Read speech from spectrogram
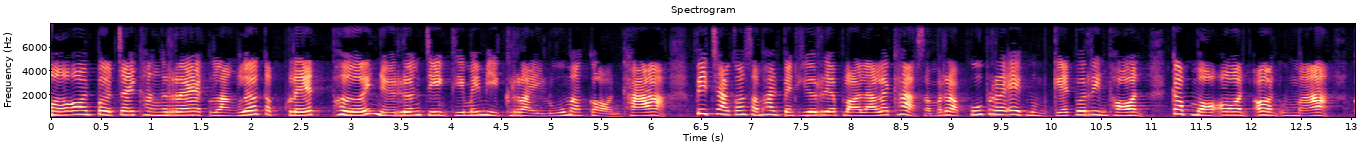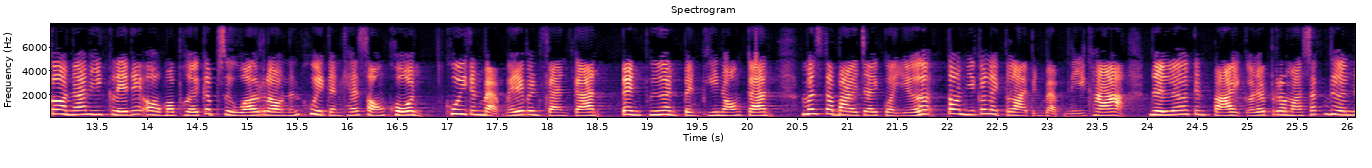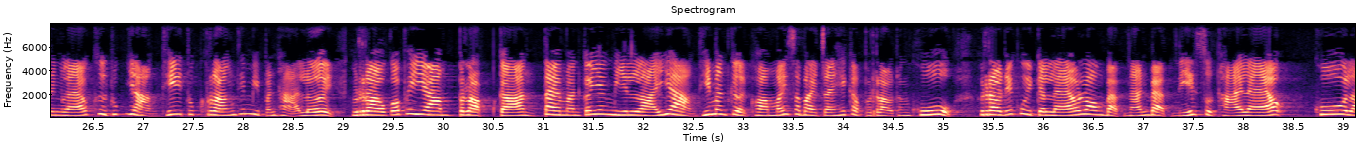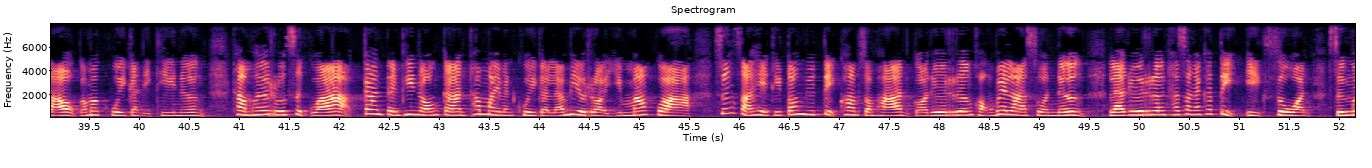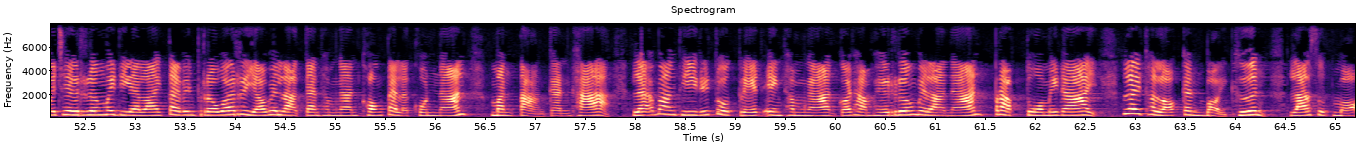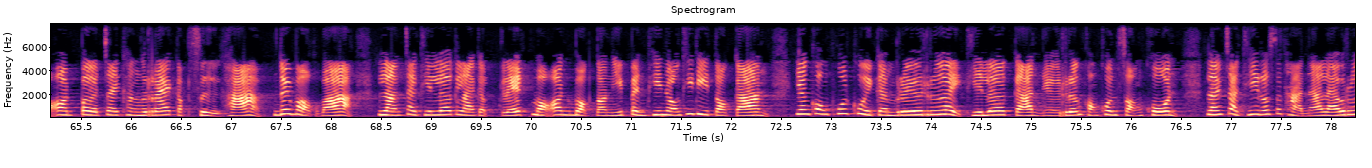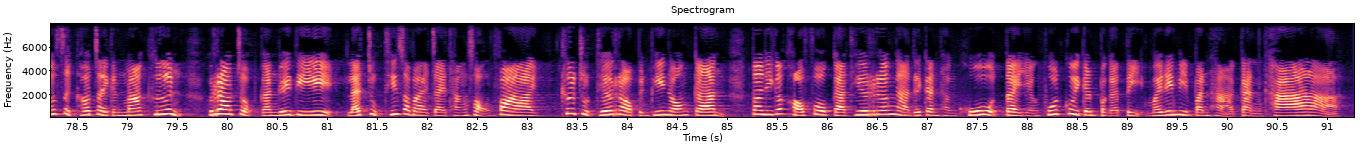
หมอออนเปิดใจครั้งแรกหลังเลิกกับเกรซเผยในเรื่องจริงที่ไม่มีใครรู้มาก่อนค่ะ ปิดฉากความสัมพันธ์เป็นที่เรียบร้อยแล้วล่ะค่ะสำหรับผู้พระเอกหนุ่มเกรซวรินทร์กับหมอออนอ่อนอุมา ก่อนหน้านี้เกรซได้ออกมาเผยกับสื่อว่าเรานั้นคุยกันแค่สองคน คุยกันแบบไม่ได้เป็นแฟนกัน เป็นเพื่อนเป็นพี่น้องกัน มันสบายใจกว่าเยอะ ตอนนี้ก็เลยกลายเป็นแบบนี้ค่ะเดินเลิกกันไปก็ได้ประมาณสักเดือนหนึ่งแล้ว คือทุกอย่างที่ทุกครั้งที่มีปัญหาเลย เราก็พยายามปรับกัน แต่มันก็ยังมีหลายอย่างที่มันเกิดความไม่สบายใจให้กับเราทั้งคู่ เราได้คุยกันแล้วลองแบบนั้นแบบนี้สุดท้ายแล้ว คู่เราก็มาคุยกันอีกทีนึงทำให้รู้สึกว่าการเป็นพี่น้องกันทำไมมันคุยกันแล้วมีรอยยิ้มมากกว่า ซึ่งสาเหตุที่ต้องยุติความสัมพันธ์ก็ด้วยเรื่องของเวลาส่วนหนึ่ง และด้วยเรื่องทัศนคติอีกส่วน ซึ่งไม่ใช่เรื่องไม่ดีอะไร แต่เป็นเพราะว่าระยะเวลาการทำงานของแต่ละคนนั้น มันต่างกันค่ะ และบางทีด้วยตัวเกรดเองทำงาน ก็ทำให้เรื่องเวลานั้นปรับตัวไม่ได้ เลยทะเลาะกันบ่อยขึ้น ล่าสุดหมอออนเปิดใจครั้งแรกกับสื่อค่ะโดยบอกว่าหลังงจากที่เลิกลากับเกรดหมอออนบอกตอนนี้เป็นพี่น้องที่ดีต่อกัน ยังคงพูดคุยกันเรื่อยๆ ที่เลิกกันในเรื่องของคนสองคน หลังจากที่ลดสถานะแล้วรู้สึกเข้าใจกันมากขึ้น เราจบกันด้วยดี และจุดที่สบายใจทั้งสองฝ่าย คือจุดที่เราเป็นพี่น้องกัน ตอนนี้ก็ขอโฟกัสที่เรื่องงานด้วยกันทั้งคู่ แต่ยังพูดคุยกันปกติไม่ได้มีปัญหากันค่ะ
